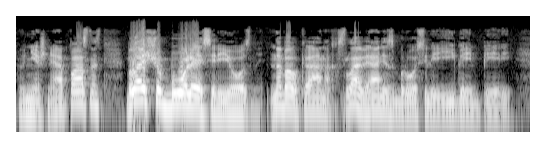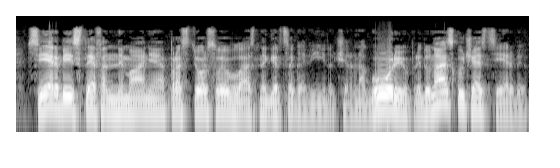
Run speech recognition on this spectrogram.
Внешняя опасность была еще более серьезной. На Балканах славяне сбросили иго империи. В Сербии Стефан Немания простер свою власть на Герцеговину, Черногорию, Придунайскую часть Сербию,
